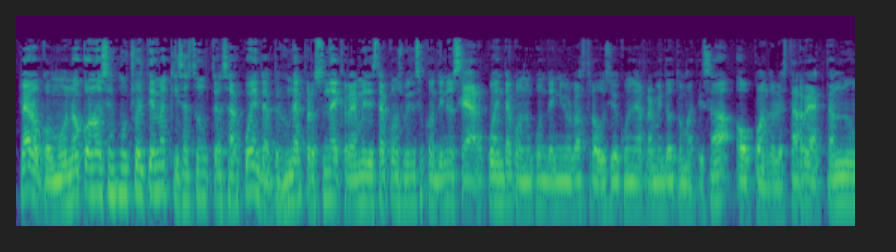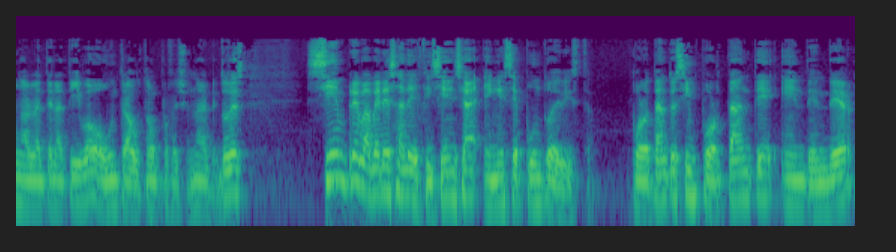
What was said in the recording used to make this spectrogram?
Claro, como no conoces mucho el tema, quizás tú no te vas a dar cuenta, pero una persona que realmente está consumiendo ese contenido se va a dar cuenta cuando un contenido lo has traducido con una herramienta automatizada o cuando lo está redactando un hablante nativo o un traductor profesional. Entonces, siempre va a haber esa deficiencia en ese punto de vista. Por lo tanto, es importante entender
